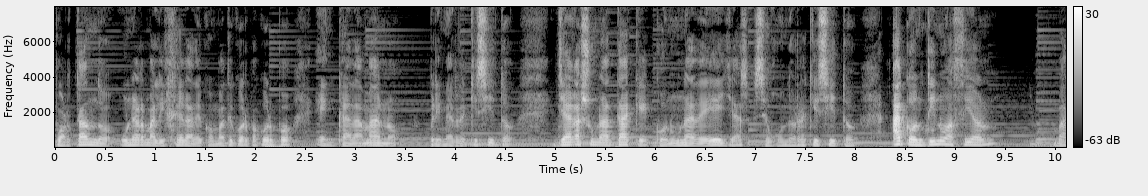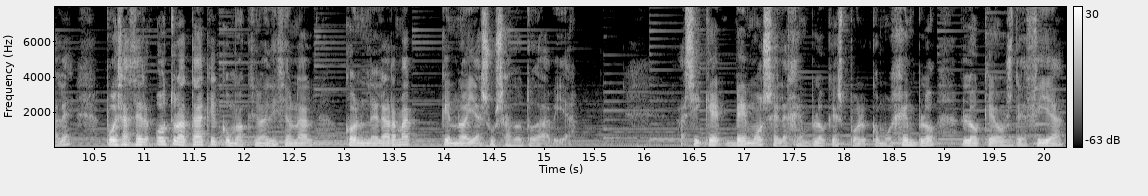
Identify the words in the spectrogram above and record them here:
portando un arma ligera de combate cuerpo a cuerpo en cada mano, primer requisito, y hagas un ataque con una de ellas, segundo requisito, a continuación, ¿vale? Puedes hacer otro ataque como acción adicional con el arma que no hayas usado todavía. Así que vemos el ejemplo que es como ejemplo lo que os decía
